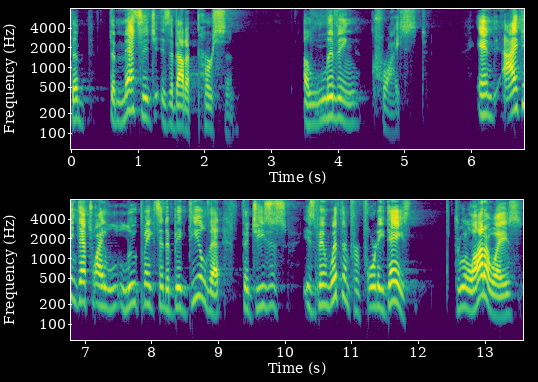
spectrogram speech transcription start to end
The, the message is about a person, a living Christ. And I think that's why Luke makes it a big deal that, that Jesus has been with them for 40 days. through a lot of ways,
